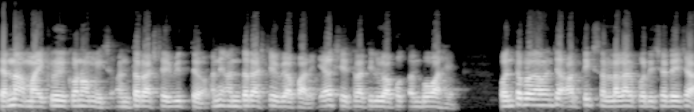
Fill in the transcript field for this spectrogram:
त्यांना मायक्रो इकॉनॉमिक्स आंतरराष्ट्रीय वित्त आणि आंतरराष्ट्रीय व्यापार या क्षेत्रातील व्यापक अनुभव आहे. पंतप्रधानांच्या आर्थिक सल्लागार परिषदेच्या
